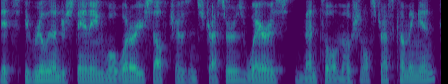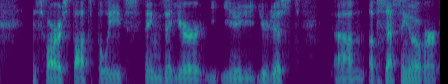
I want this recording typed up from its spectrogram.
it's really understanding well what are your self-chosen stressors where is mental emotional stress coming in as far as thoughts beliefs things that you're you know you're just um, obsessing over.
